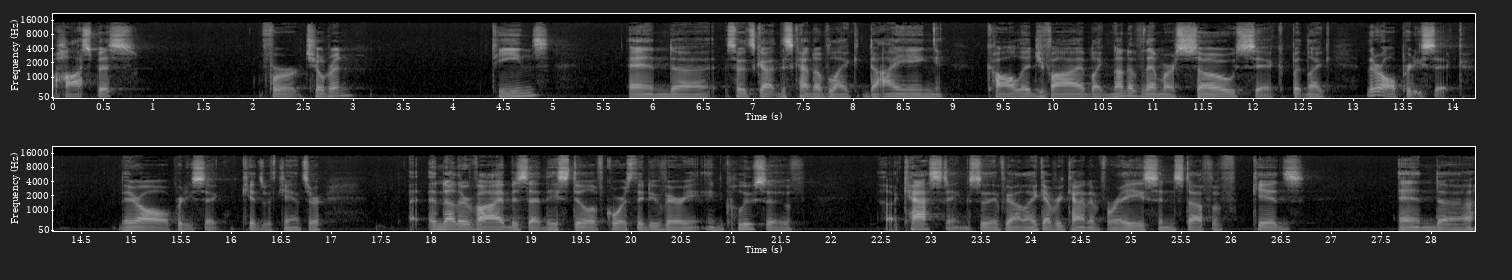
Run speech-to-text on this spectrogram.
hospice for children, teens, and uh, so it's got this kind of like dying college vibe. Like none of them are so sick, but like they're all pretty sick. They're all pretty sick. Kids with cancer. Another vibe is that they still, of course, they do very inclusive uh, casting. So they've got like every kind of race and stuff of kids, and uh,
